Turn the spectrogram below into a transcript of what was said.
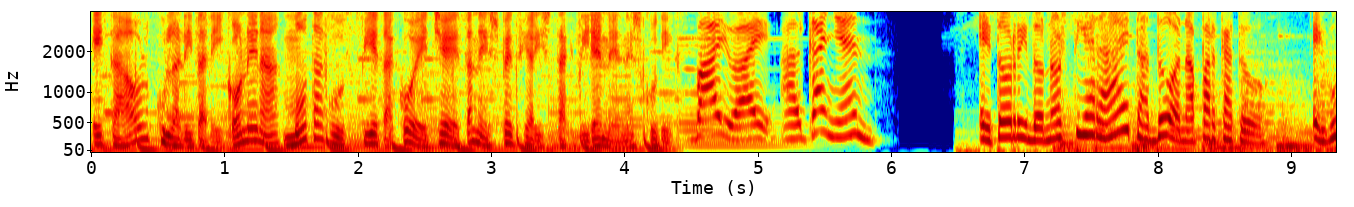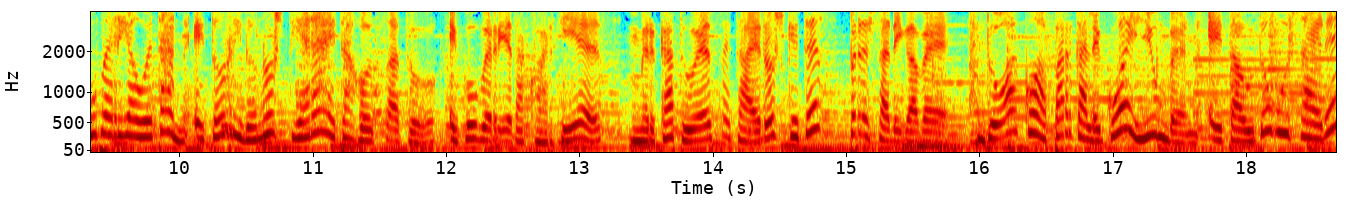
eta aholkularitarik onena mota guztietako etxeetan espezialistak direnen eskutik. Bai, bai, alkainen! Etorri donostiara eta doan aparkatu. Egu berri hauetan etorri donostiara eta gozatu. Egu berrietako argiez, merkatuez eta erosketez presari gabe. Doako aparkalekua ilunben eta autobusa ere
